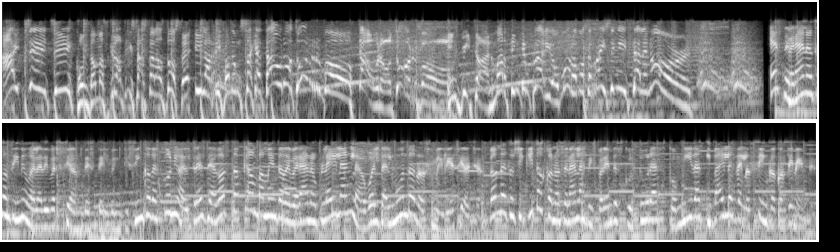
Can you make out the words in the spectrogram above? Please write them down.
¡Ay, chichi! Con damas gratis hasta las 12 y la rifa de un saque Tauro Turbo. Tauro Turbo. Invitan Martín Templario, Moro Motor Racing y Telenor. Shorts Este verano continúa la diversión. Desde el 25 de junio al 3 de agosto, Campamento de Verano Playland La Vuelta al Mundo 2018, donde tus chiquitos conocerán las diferentes culturas, comidas y bailes de los cinco continentes.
